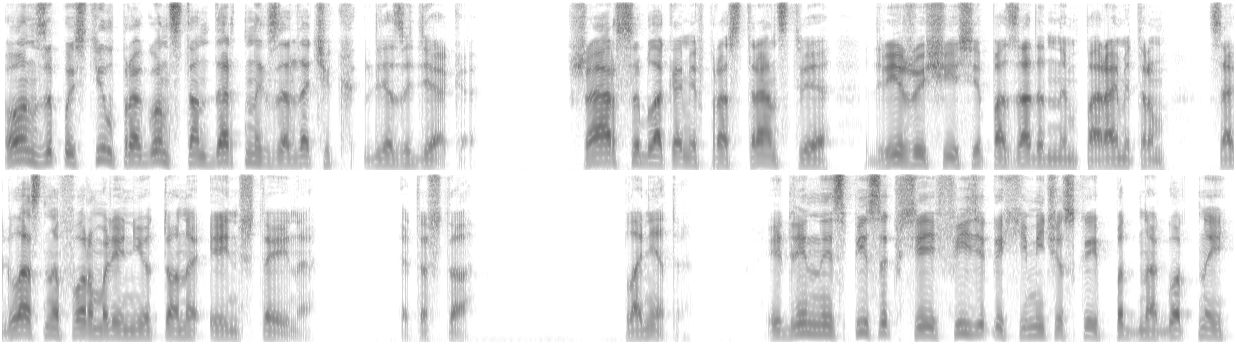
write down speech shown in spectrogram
он запустил прогон стандартных задачек для зодиака. Шар с облаками в пространстве, движущийся по заданным параметрам – согласно формуле Ньютона-Эйнштейна. Это что? Планета. И длинный список всей физико-химической подноготной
